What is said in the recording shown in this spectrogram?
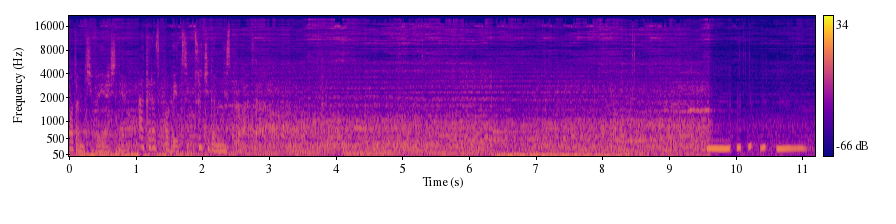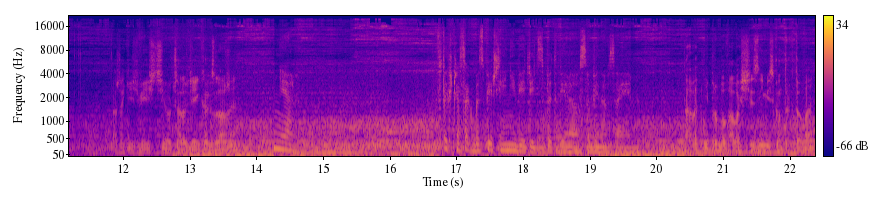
potem ci wyjaśnię. A teraz powiedz, co cię do mnie sprowadza? Wieści o czarodziejkach z loży? Nie. W tych czasach bezpiecznie nie wiedzieć zbyt wiele o sobie nawzajem. Nawet nie próbowałaś się z nimi skontaktować?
